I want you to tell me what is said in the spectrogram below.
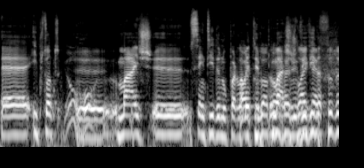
Uh, e, portanto, uh, mais uh, sentida no Parlamento Europeu, mais vivida é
